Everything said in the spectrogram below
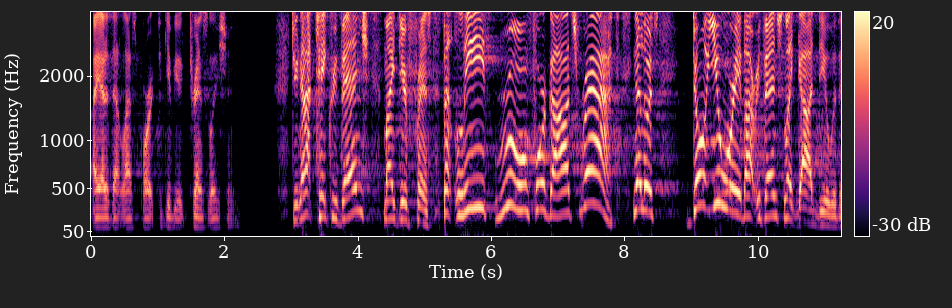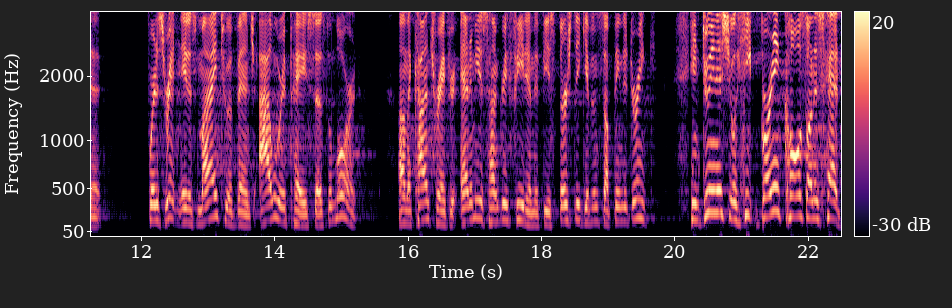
I added that last part to give you a translation. Do not take revenge, my dear friends, but leave room for God's wrath. In other words, don't you worry about revenge, let God deal with it. For it is written, It is mine to avenge, I will repay, says the Lord. On the contrary, if your enemy is hungry, feed him. If he is thirsty, give him something to drink. In doing this, you'll heap burning coals on his head.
